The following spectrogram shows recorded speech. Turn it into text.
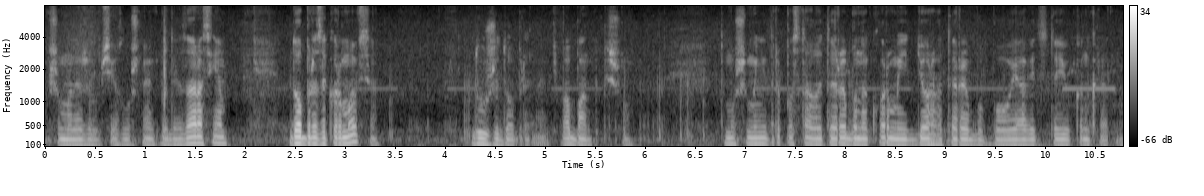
Якщо в мене вже взагалі глушник буде. Зараз я добре закормився. Дуже добре навіть. Вабанк пішов. Тому що мені треба поставити рибу на корм і дергати рибу, бо я відстаю конкретно.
